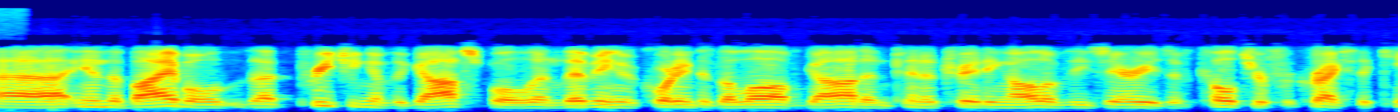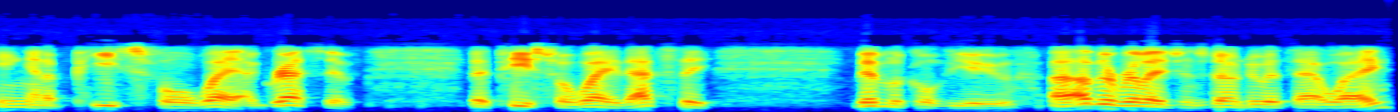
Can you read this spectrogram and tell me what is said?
uh, in the Bible, the preaching of the gospel and living according to the law of God and penetrating all of these areas of culture for Christ the King in a peaceful way, aggressive but peaceful way. That's the biblical view. Uh, other religions don't do it that way.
